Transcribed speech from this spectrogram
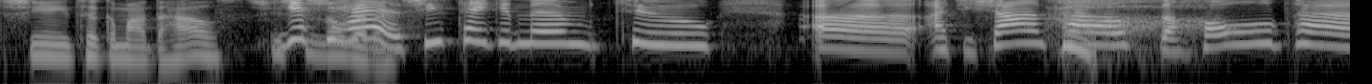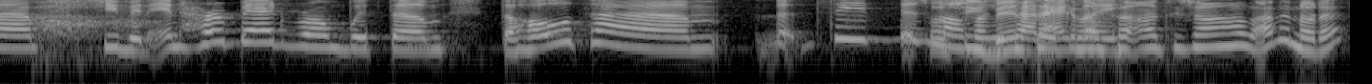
She ain't took them out the house. She's yes, she has. She's taken them to uh, Auntie Sean's house the whole time. She's been in her bedroom with them the whole time. See, this So she been taking them act to Auntie Sean's house. I didn't know that.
